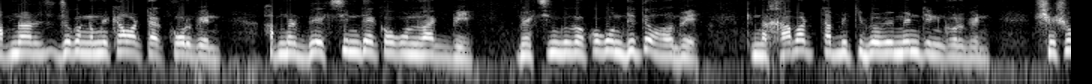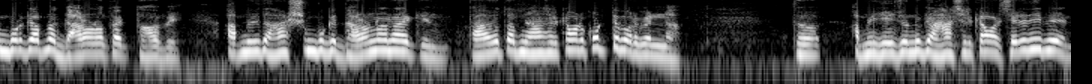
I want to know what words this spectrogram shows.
আপনার যখন আপনি খাবারটা করবেন, আপনার ভ্যাকসিনটা কখন লাগবে ভ্যাকসিনগুলো কখন দিতে হবে, কিংবা খাবারটা আপনি কীভাবে মেনটেন করবেন, সে সম্পর্কে আপনার ধারণা থাকতে হবে। আপনি যদি হাঁস সম্পর্কে ধারণা রাখেন, তাহলে তো আপনি হাঁসের খাবার করতে পারবেন না। তো আপনি এই জন্য কি হাঁসের খাবার ছেড়ে দিবেন?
